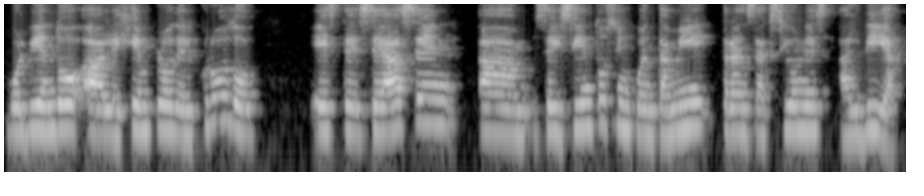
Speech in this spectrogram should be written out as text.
volviendo al ejemplo del crudo, este, se hacen 650 mil transacciones al día.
